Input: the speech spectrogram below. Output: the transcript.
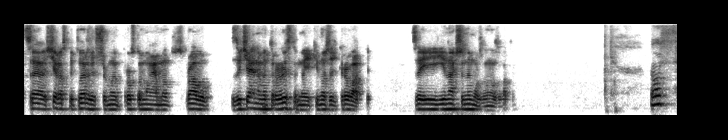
це ще раз підтверджує, що ми просто маємо справу з звичайними терористами, які носять криватки. Це інакше не можна назвати. Ну, Ось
